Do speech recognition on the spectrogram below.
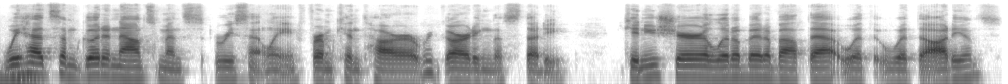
we had some good announcements recently from Kintara regarding the study. Can you share a little bit about that with, with the audience?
